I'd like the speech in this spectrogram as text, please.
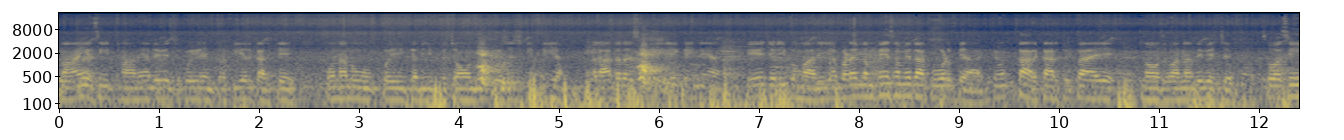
ਨਾ ਹੀ ਅਸੀਂ ਥਾਣਿਆਂ ਦੇ ਵਿੱਚ ਕੋਈ ਇੰਟਰਫੀਅਰ ਕਰਕੇ ਉਹਨਾਂ ਨੂੰ ਕੋਈ ਕਦੀ ਬਚਾਉਣ ਦੀ ਕੋਸ਼ਿਸ਼ ਕੀਤੀ ਆ। ਰਾਦਰ ਅਸੀਂ ਇਹ ਕਹਿੰਦੇ ਆ ਕਿ ਇਹ ਜਿਹੜੀ ਬਿਮਾਰੀ ਆ, ਬੜੇ ਲੰਬੇ ਸਮੇਂ ਦਾ ਕੋੜ ਪਿਆ, ਕਿਉਂ ਘਰ ਘਰ ਚੁੱਕਾ ਹੈ ਇਹ ਨੌਜਵਾਨਾਂ ਦੇ ਵਿੱਚ। ਸੋ ਅਸੀਂ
